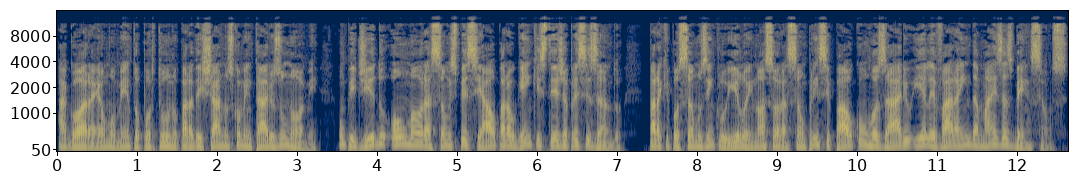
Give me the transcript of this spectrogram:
Agora é o momento oportuno para deixar nos comentários um nome, um pedido ou uma oração especial para alguém que esteja precisando, para que possamos incluí-lo em nossa oração principal com o rosário e elevar ainda mais as bênçãos.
